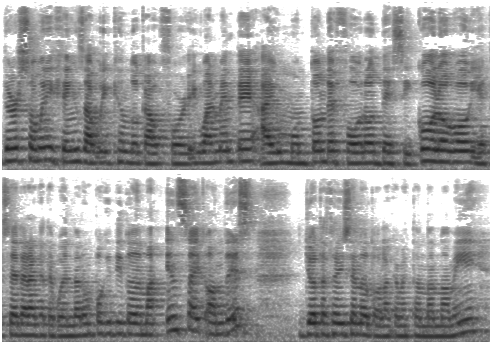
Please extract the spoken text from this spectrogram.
There are so many things that we can look out for. Igualmente hay un montón de foros de psicólogos y etcétera que te pueden dar un poquitito de más insight on this. Yo te estoy diciendo todas las que me están dando a mí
